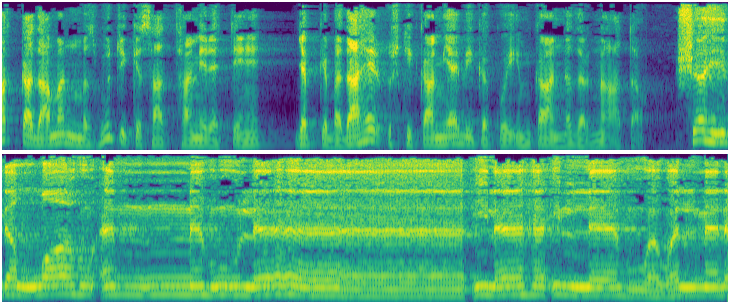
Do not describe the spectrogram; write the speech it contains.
حق کا دامن مضبوطی کے ساتھ تھامے رہتے ہیں جبکہ بظاہر اس کی کامیابی کا کوئی امکان نظر نہ آتا۔ ہو شہید اللہ انه لا الہ الا هو والملائکة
